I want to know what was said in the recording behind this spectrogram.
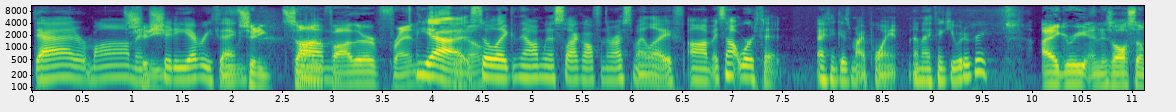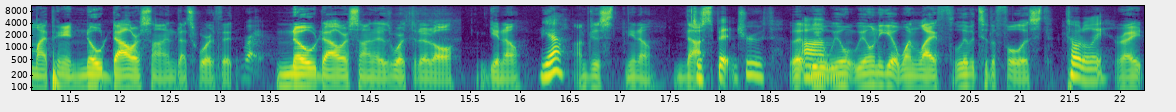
dad or mom and Shitty- shitty everything." shitty son, Um, father, friend. Yeah. you know? So like now I'm going to slack off in the rest of my life. Um, it's not worth it. I think is my point, and I think you would agree. I agree, and there's also, in my opinion, no dollar sign that's worth it. Right. No dollar sign that is worth it at all. You know, Yeah. I'm just, you know, not. Just spitting truth. we, Um, we, we only get one life. Live it to the fullest, totally. right?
